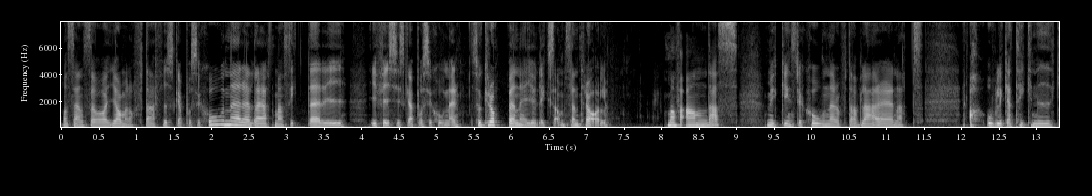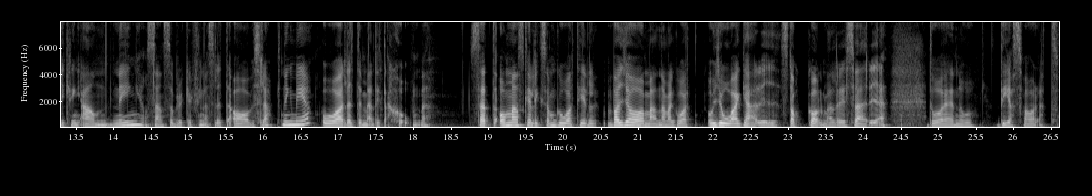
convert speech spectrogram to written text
och sen så gör man ofta fysiska positioner eller att man sitter i, i fysiska positioner. Så kroppen är ju liksom central. Man får andas, mycket instruktioner ofta av läraren att ja, olika tekniker kring andning och sen så brukar det finnas lite avslappning med och lite meditation. Så att om man ska liksom gå till, vad gör man när man går och yogar i Stockholm eller i Sverige? Då är nog det svaret.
